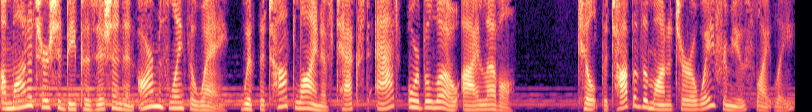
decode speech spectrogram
a monitor should be positioned an arm's length away with the top line of text at or below eye level. Tilt the top of the monitor away from you slightly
